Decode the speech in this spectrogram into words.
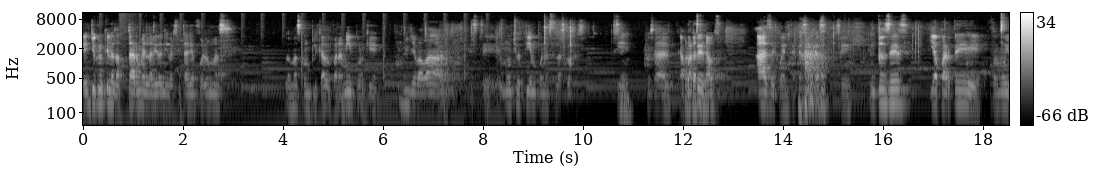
eh, yo creo que el adaptarme a la vida universitaria fue lo más... Lo más complicado para mí porque me llevaba este, mucho tiempo en hacer las cosas. Sí. Sí. O sea, aparte... Haz de cuenta, casi, casi. sí. Entonces, y aparte, fue muy,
